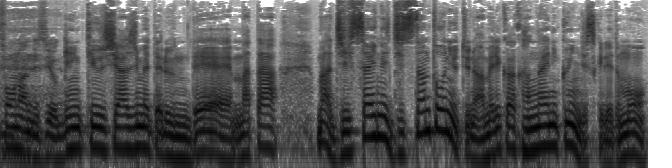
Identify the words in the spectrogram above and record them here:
そうなんですよ、言及し始めてるんで、また、まあ実際ね、実弾投入っていうのはアメリカは考えにくいんですけれども、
